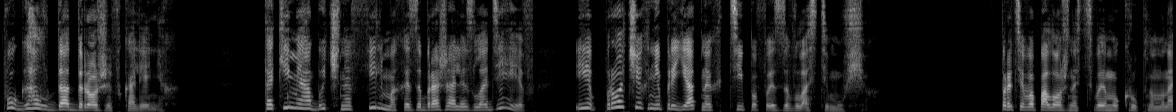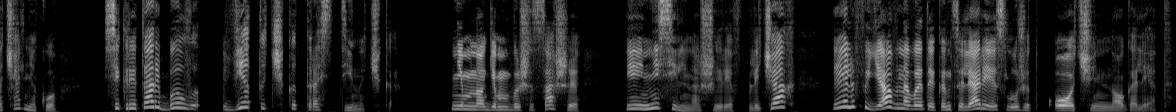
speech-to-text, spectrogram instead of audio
пугал до дрожи в коленях. Такими обычно в фильмах изображали злодеев и прочих неприятных типов из власти имущих противоположность своему крупному начальнику, секретарь был веточка-тростиночка. Немногим выше Саши и не сильно шире в плечах, эльф явно в этой канцелярии служит очень много лет.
